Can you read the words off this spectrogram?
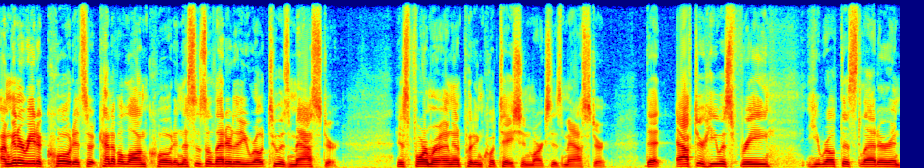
I'm going to read a quote. It's a, kind of a long quote. And this is a letter that he wrote to his master, his former, I'm going to put in quotation marks, his master. That after he was free, he wrote this letter, and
